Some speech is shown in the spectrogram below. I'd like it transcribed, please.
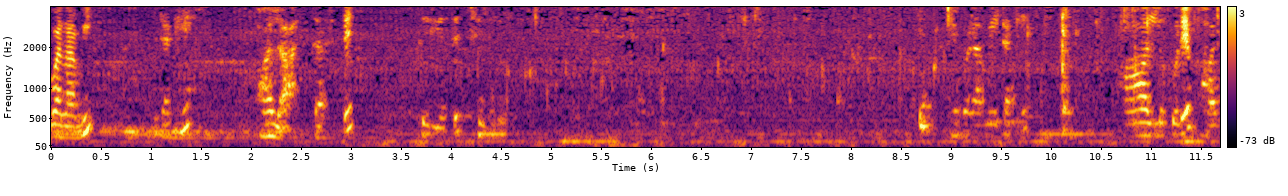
এবার আমি এটাকে ভালো আস্তে আস্তে তেলেতে ছেড়ে দেব। এবার আমি এটাকে ভালো করে ভাজবো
